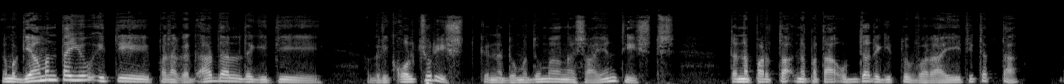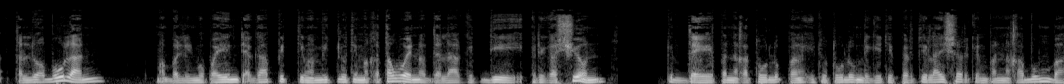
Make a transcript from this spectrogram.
Magyaman tayo iti panagadadal dagiti agriculturist, kaya dumaduma nga scientists, ta naparta, napataod da dagito variety tata. Talo bulan, mabalin mo pa yun ti agapit, ti mamitlo ti makatawen, o dalakit di irigasyon, kundi pa nakatulong, pa itutulong dagiti fertilizer, kan pa nakabumba,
